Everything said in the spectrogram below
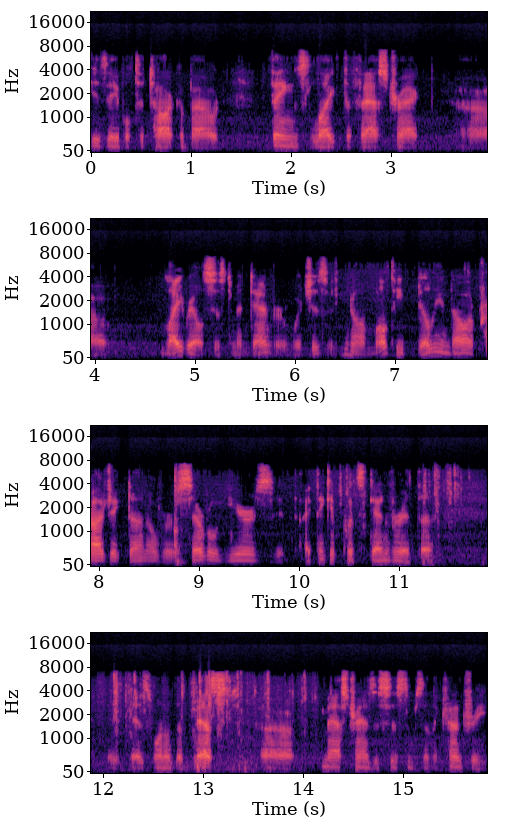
is able to talk about things like the fast track uh, light rail system in Denver, which is you know a multi-billion-dollar project done over several years. It, I think it puts Denver at the as one of the best uh, mass transit systems in the country.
